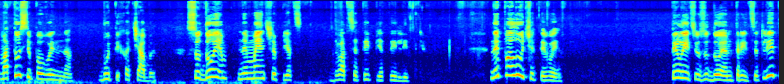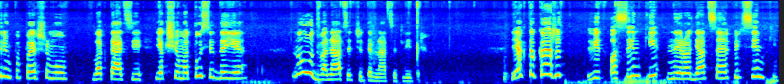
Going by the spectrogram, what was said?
Матуся повинна бути хоча б судоєм не менше 25 літрів. Не получите ви тилицю з удоєм 30 літрів по першому лактації, якщо матуся дає ну, 12-14 літрів. Як то кажуть, від осинки не родяться апельсинки.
